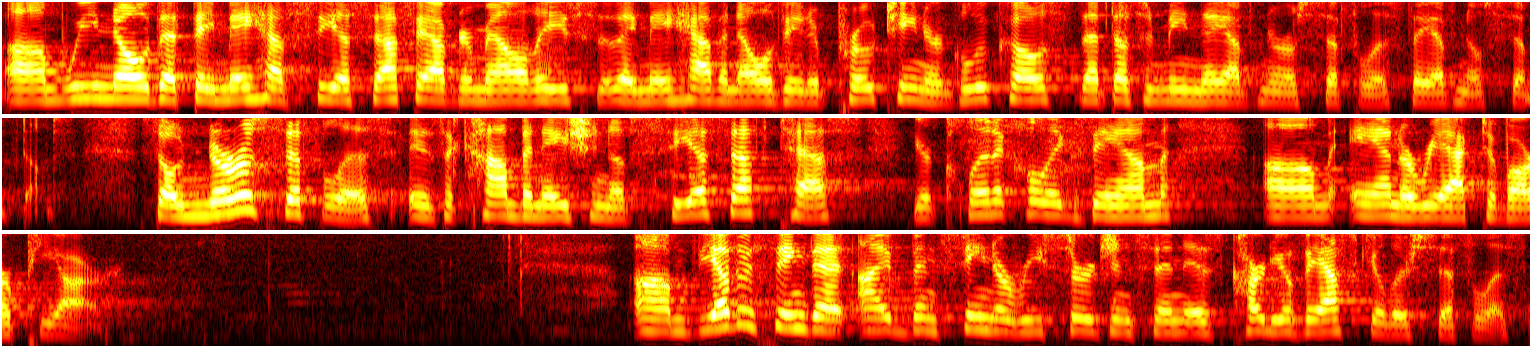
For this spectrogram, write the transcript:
Um, we know that they may have CSF abnormalities, so they may have an elevated protein or glucose. That doesn't mean they have neurosyphilis, they have no symptoms. So, neurosyphilis is a combination of CSF tests, your clinical exam, um, and a reactive RPR. Um, the other thing that I've been seeing a resurgence in is cardiovascular syphilis.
